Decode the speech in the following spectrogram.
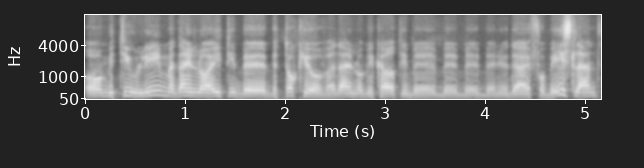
או מטיולים, עדיין לא הייתי בטוקיו ועדיין לא ביקרתי, ב, ב, ב, ב, אני יודע איפה, באיסלנד,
